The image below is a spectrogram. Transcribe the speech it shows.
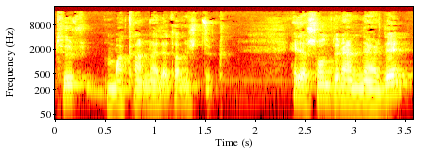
tür makarnayla tanıştık. Hele son dönemlerde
